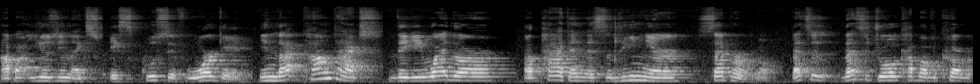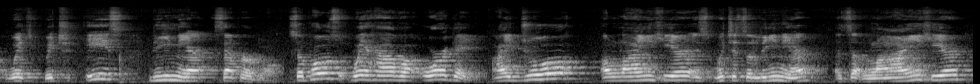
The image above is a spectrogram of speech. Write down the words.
about using ex exclusive OR gate. In that context, the whether a pattern is linear separable. Let's, let's draw a couple of curves which, which is linear separable. Suppose we have an OR gate. I draw a line here is, which is a linear. It's a line here.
